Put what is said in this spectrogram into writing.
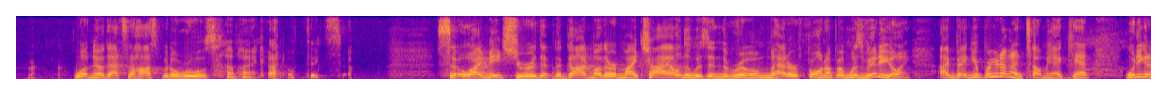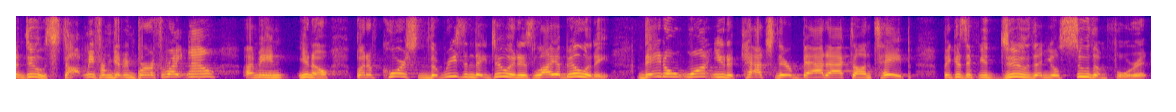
well, no, that's the hospital rules. I'm like, I don't think so. So I made sure that the godmother of my child, who was in the room, had her phone up and was videoing. I beg you, but you're not going to tell me I can't. What are you going to do? Stop me from giving birth right now? I mean, you know, but of course, the reason they do it is liability. They don't want you to catch their bad act on tape because if you do, then you'll sue them for it.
